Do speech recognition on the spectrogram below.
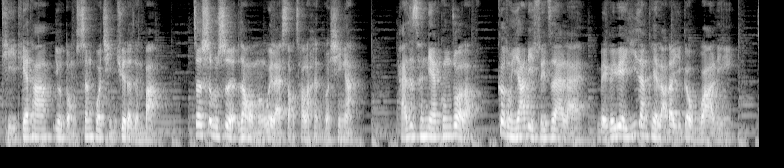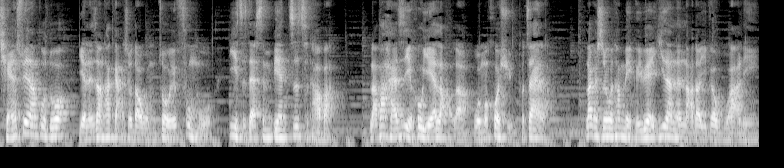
体贴她又懂生活情趣的人吧。这是不是让我们未来少操了很多心啊？孩子成年工作了，各种压力随之而来，每个月依然可以拿到一个五二零，钱虽然不多，也能让他感受到我们作为父母一直在身边支持他吧。哪怕孩子以后也老了，我们或许不在了，那个时候他每个月依然能拿到一个五二零，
